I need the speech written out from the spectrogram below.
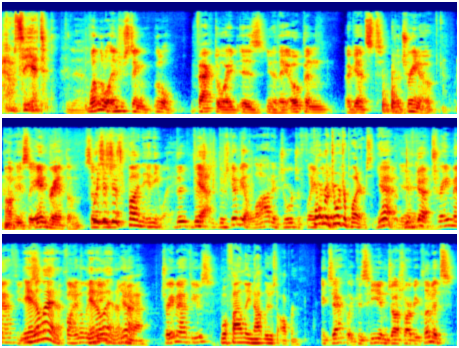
I don't see it. One little interesting little factoid is you know they open against Petrino, obviously, and Grantham, so Which is just fun anyway. there, there's, yeah. there's going to be a lot of Georgia flavor. Former there. Georgia players Yeah, you've got Trey Matthews In Atlanta. Finally, In being- Atlanta. Yeah. Yeah. Trey Matthews, will finally not lose to Auburn. exactly, because he and Josh Harvey-Clemons,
